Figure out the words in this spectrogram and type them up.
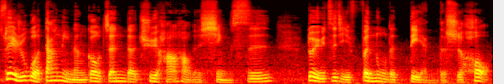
所以如果当你能够真的去好好的醒思，对于自己愤怒的点的时候，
